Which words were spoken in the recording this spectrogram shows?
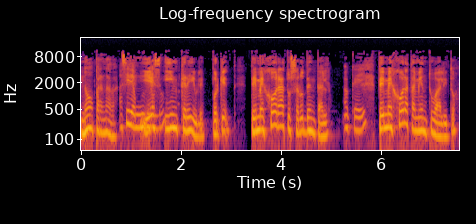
No, para nada. Así de un... Y es increíble porque te mejora tu salud dental, Ok. te mejora también tu hálito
